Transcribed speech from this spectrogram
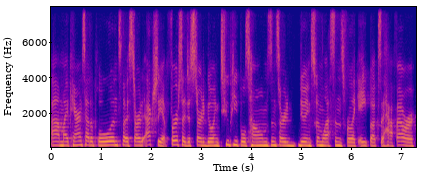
um, my parents had a pool. And so I started actually at first, I just started going to people's homes and started doing swim lessons for like eight bucks a half hour,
